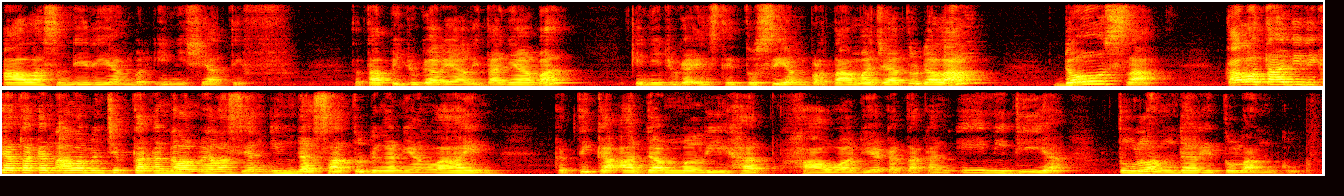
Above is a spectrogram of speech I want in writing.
Allah sendiri yang berinisiatif. Tetapi juga realitanya apa? Ini juga institusi yang pertama jatuh dalam dosa. Kalau tadi dikatakan Allah menciptakan dalam relasi yang indah satu dengan yang lain. Ketika Adam melihat Hawa, dia katakan, ini dia, tulang dari tulangku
